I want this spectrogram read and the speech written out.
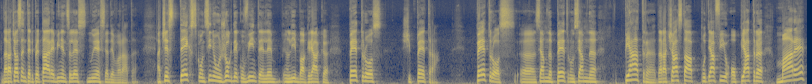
Dar această interpretare, bineînțeles, nu este adevărată. Acest text conține un joc de cuvinte în, în limba greacă, Petros și Petra. Petros uh, înseamnă Petru, înseamnă piatră, dar aceasta putea fi o piatră mare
